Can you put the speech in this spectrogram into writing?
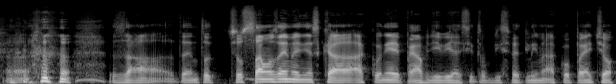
za tento, čo samozrejme dneska ako nie je pravdivý, aj si to vysvetlíme ako prečo.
